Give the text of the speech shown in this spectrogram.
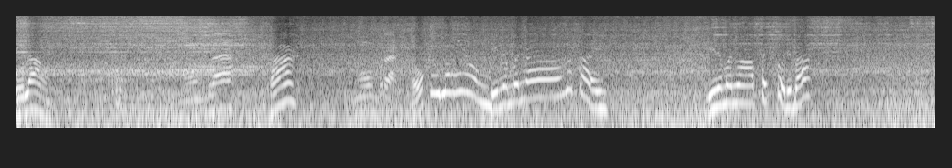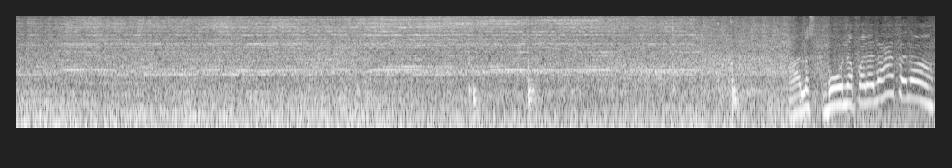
Kulang. Mobra. Ha? Mobra. Okay lang yun. Hindi naman na ano tayo. Hindi naman ma-apekto, di ba? Halos buo na pala lahat, ano?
